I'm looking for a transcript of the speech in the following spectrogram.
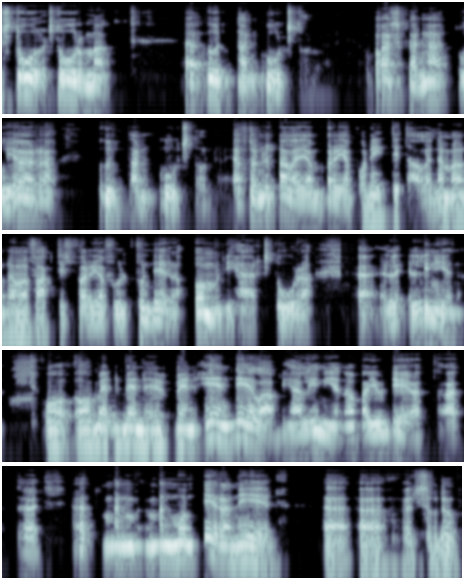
stor, stormakt äh, utan motstånd? Vad ska NATO göra utan motstånd? Alltså nu talar jag om början på 90-talet när man, när man faktiskt börjar fundera om de här stora äh, linjerna. Och, och men, men, men en del av de här linjerna var ju det att, att att man, man monterar ned alltså då,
